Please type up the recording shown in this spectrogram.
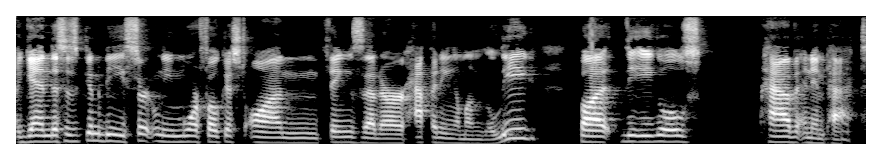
again, this is going to be certainly more focused on things that are happening among the league, but the Eagles have an impact,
